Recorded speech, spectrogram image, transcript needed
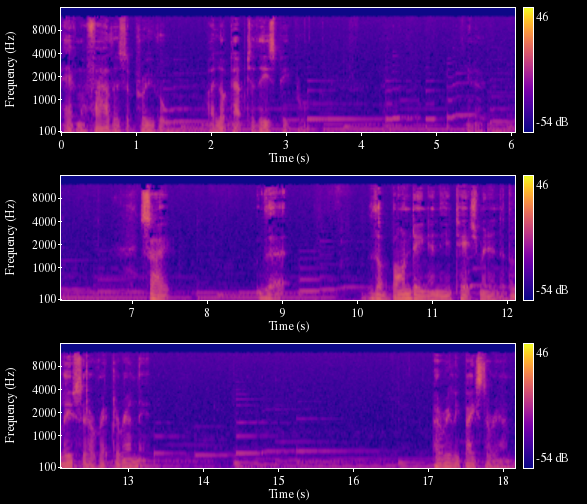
have my father's approval. I looked up to these people, you know. So the the bonding and the attachment and the beliefs that are wrapped around that are really based around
